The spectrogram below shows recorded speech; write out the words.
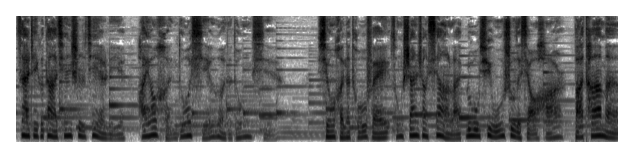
在这个大千世界里，还有很多邪恶的东西。凶狠的土匪从山上下来，掳去无数的小孩，把他们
